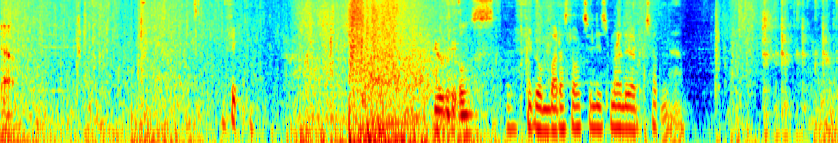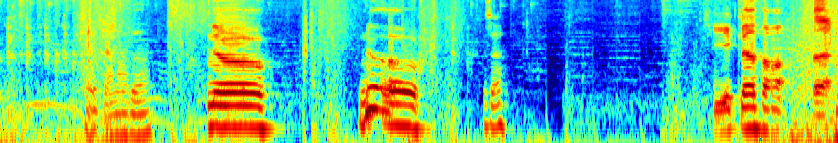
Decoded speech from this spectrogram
Ja, Vi fik, beautiful. vi fik åbenbart også lov til lige at smadre lidt op på toppen her. Det kan ikke være meget bedre. No. No. Hvad så? De er ikke glade for mig. Øh.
